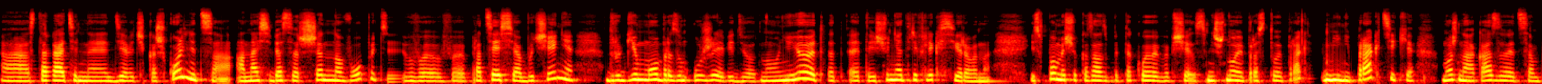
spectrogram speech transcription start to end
старательная девочка-школьница, она себя совершенно в опыте, в, в процессе обучения другим образом уже ведет, но у нее это, это еще не отрефлексировано. И с помощью, казалось бы, такой вообще смешной и простой практи- мини-практики можно, оказывается,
